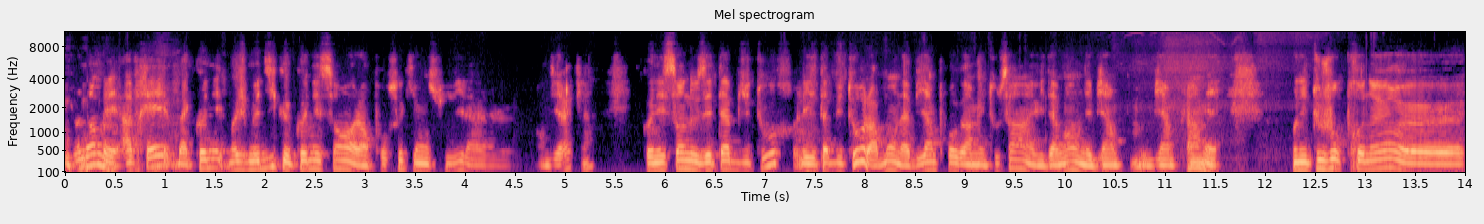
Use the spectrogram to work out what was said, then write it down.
non, non, mais après, bah, moi je me dis que connaissant, alors pour ceux qui ont suivi là, en direct, connaissant nos étapes du tour, les étapes du tour, alors bon, on a bien programmé tout ça, hein, évidemment, on est bien bien plein, mais on est toujours preneur. Euh,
